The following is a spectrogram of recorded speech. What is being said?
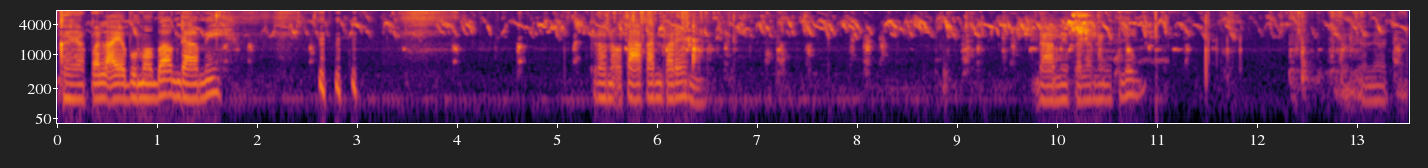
Kaya pala ayaw bumaba. Ang dami. Pero nautakan pa rin. Dami pala ng itlog. Tingnan natin.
